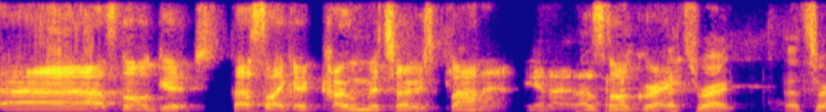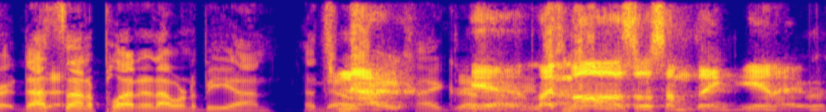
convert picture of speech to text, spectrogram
uh, that's not good. That's like a comatose planet. You know, that's not great. that's right. That's right. That's not a planet I want to be on. That's no, right. I agree. Yeah, like Mars or something. You know,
